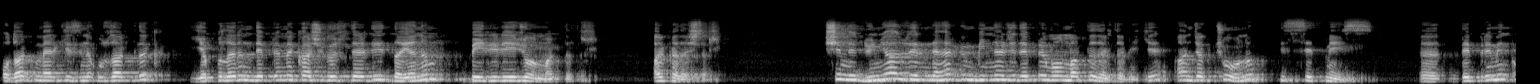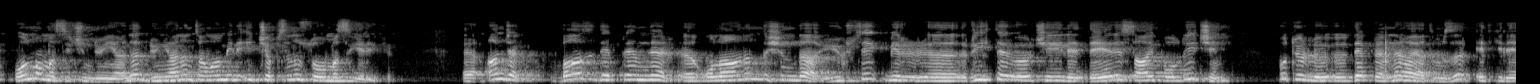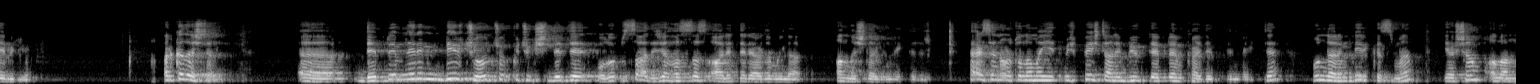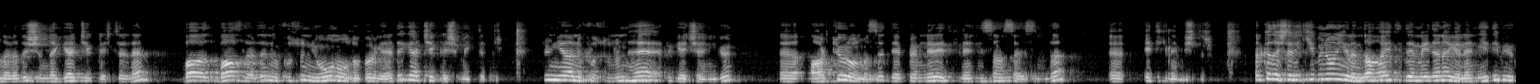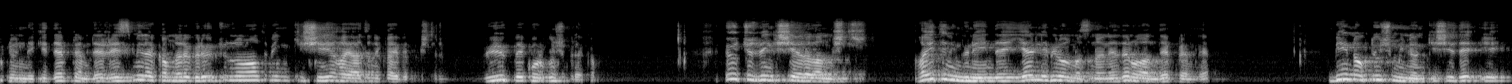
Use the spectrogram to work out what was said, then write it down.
odak merkezine uzaklık, yapıların depreme karşı gösterdiği dayanım belirleyici olmaktadır. Arkadaşlar, şimdi dünya üzerinde her gün binlerce deprem olmaktadır tabii ki. Ancak çoğunu hissetmeyiz. Ee, depremin olmaması için dünyada dünyanın tamamıyla iç yapısının soğuması gerekiyor. Ee, ancak bazı depremler e, olağanın dışında yüksek bir e, Richter ölçeğiyle değere sahip olduğu için bu türlü e, depremler hayatımızı etkileyebiliyor. Arkadaşlar e, depremlerin birçoğu çok küçük şiddeti olup sadece hassas aletler yardımıyla anlaşılabilmektedir. Her sene ortalama 75 tane büyük deprem kaydedilmekte. Bunların bir kısmı yaşam alanları dışında gerçekleştirilen bazıları da nüfusun yoğun olduğu bölgelerde gerçekleşmektedir. Dünya nüfusunun her geçen gün e, artıyor olması depremleri etkileyen insan sayısını da etkilemiştir. Arkadaşlar 2010 yılında Haiti'de meydana gelen 7 büyüklüğündeki depremde resmi rakamlara göre 316 bin kişi hayatını kaybetmiştir. Büyük ve korkunç bir rakam. 300 bin kişi yaralanmıştır. Haiti'nin güneyinde yerle bir olmasına neden olan depremde 1.3 milyon kişi de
